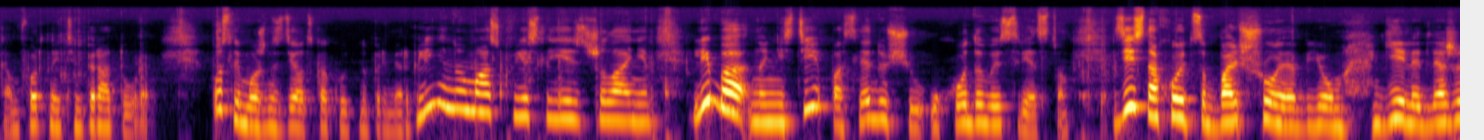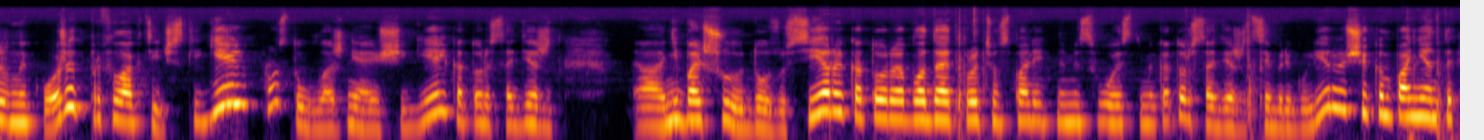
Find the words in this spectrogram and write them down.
комфортной температуры. После можно сделать какую-то, например, глиняную маску, если есть желание, либо нанести последующие уходовые средства. Здесь находится большой объем геля для жирной кожи. Это профилактический гель, просто увлажняющий гель, который содержит небольшую дозу серы, которая обладает противовоспалительными свойствами, который содержит себорегулирующие компоненты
